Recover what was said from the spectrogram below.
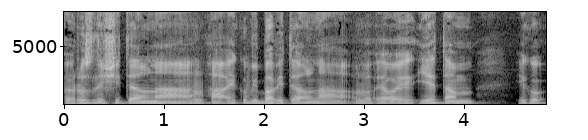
rozlišitelná mm-hmm. a jako vybavitelná. Mm-hmm. Jo, je, je tam jako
